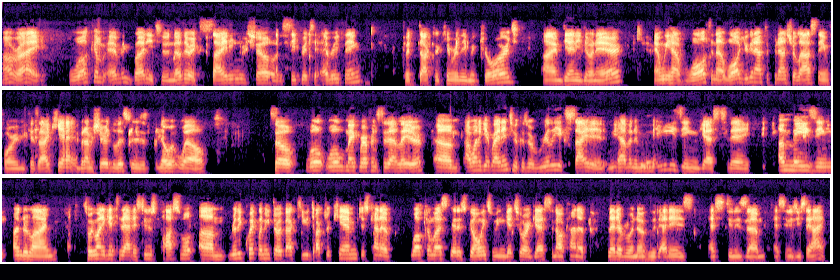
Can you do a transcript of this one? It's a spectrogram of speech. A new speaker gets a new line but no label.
All right. Welcome, everybody, to another exciting show, The Secret to Everything, with Dr. Kimberly McGeorge. I'm Danny Donaire, and we have Walt. And that Walt, you're going to have to pronounce your last name for me because I can't, but I'm sure the listeners know it well. So we'll we'll make reference to that later. Um, I want to get right into it because we're really excited. We have an amazing guest today, amazing underlined. So we want to get to that as soon as possible. Um, really quick, let me throw it back to you, Dr. Kim. Just kind of welcome us, get us going, so we can get to our guest, and I'll kind of let everyone know who that is as soon as um, as soon as you say hi.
